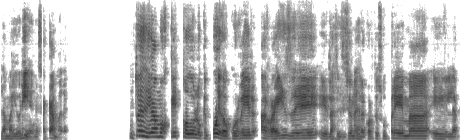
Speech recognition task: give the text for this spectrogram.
la mayoría en esa Cámara. Entonces, digamos que todo lo que pueda ocurrir a raíz de eh, las decisiones de la Corte Suprema, eh, la,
